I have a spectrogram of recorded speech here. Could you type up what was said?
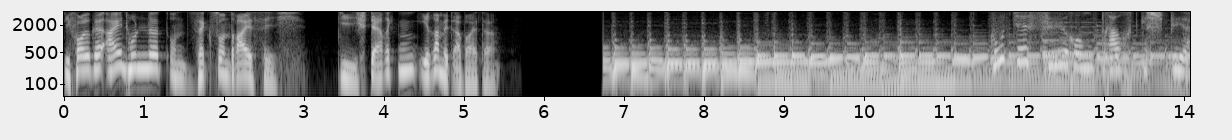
Die Folge 136. Die Stärken ihrer Mitarbeiter. Gute Führung braucht Gespür.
